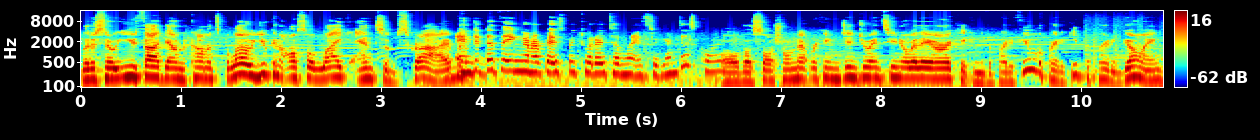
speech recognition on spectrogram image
Let us know what you thought down in the comments below. You can also like and subscribe. and did the thing on our Facebook, Twitter, Tumblr, Instagram, Discord. all the social networking gin joints, you know where they are. Kicking to the party fuel, the party keep the party going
